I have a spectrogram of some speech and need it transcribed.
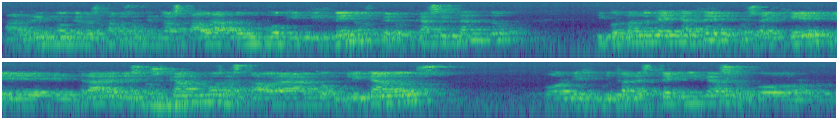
al ritmo que lo estamos haciendo hasta ahora, o un poquitín menos, pero casi tanto. Y por tanto, ¿qué hay que hacer? Pues hay que eh, entrar en esos campos hasta ahora complicados por dificultades técnicas o por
